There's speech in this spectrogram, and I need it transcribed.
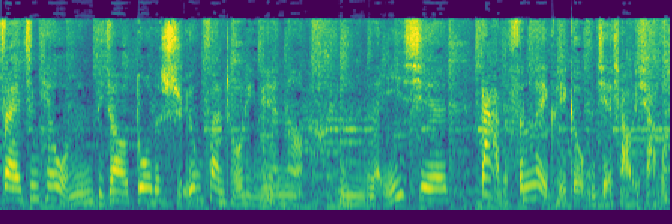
在今天我们比较多的使用范畴里面呢，嗯，哪一些？大的分类可以给我们介绍一下吗？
